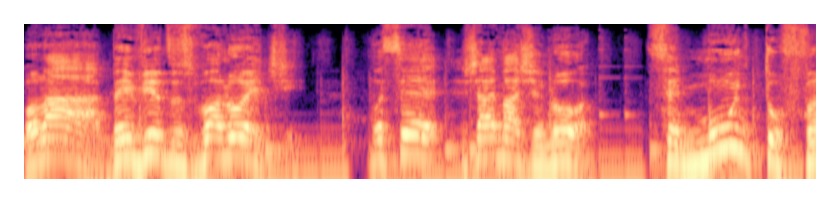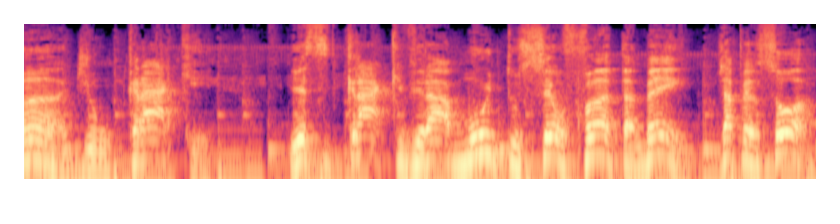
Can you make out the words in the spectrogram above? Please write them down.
Olá, bem-vindos, boa noite. Você já imaginou ser muito fã de um craque e esse craque virar muito seu fã também? Já pensou?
